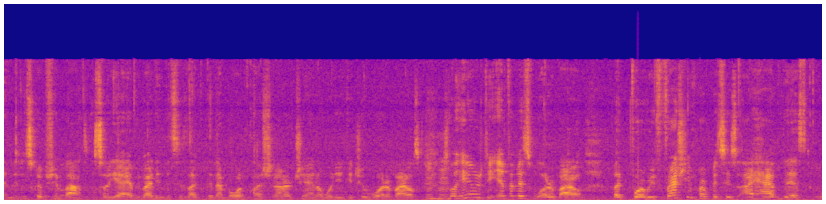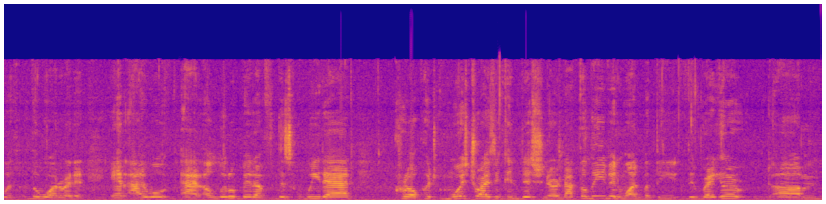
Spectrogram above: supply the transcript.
In the description box. So yeah, everybody, this is like the number one question on our channel. Where do you get your water bottles? Mm-hmm. So here's the infamous water bottle. But for refreshing purposes, I have this with the water in it, and I will add a little bit of this Ouidad Curl Quick Moisturizing Conditioner, not the leave-in one, but the the regular. Um,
